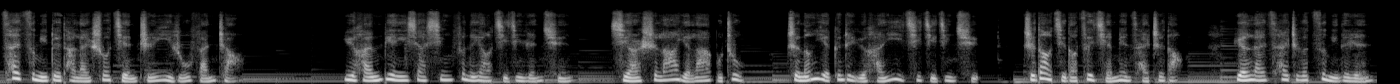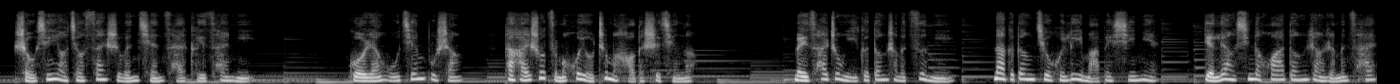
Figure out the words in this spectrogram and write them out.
猜字谜对她来说简直易如反掌。雨涵便一下兴奋的要挤进人群，喜儿是拉也拉不住，只能也跟着雨涵一起挤进去。直到挤到最前面，才知道原来猜这个字谜的人，首先要交三十文钱才可以猜谜。果然无奸不商，他还说怎么会有这么好的事情呢？每猜中一个灯上的字谜，那个灯就会立马被熄灭，点亮新的花灯让人们猜，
